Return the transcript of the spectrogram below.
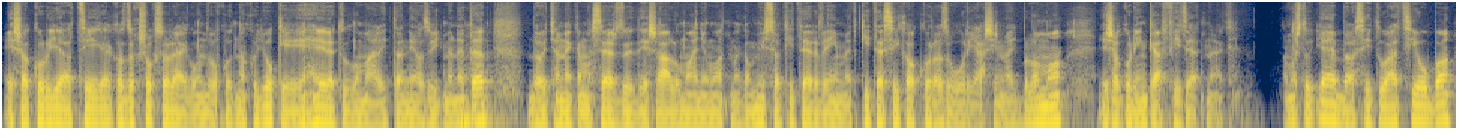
és akkor ugye a cégek azok sokszor elgondolkodnak, hogy oké, okay, én helyre tudom állítani az ügymenetet, de hogyha nekem a szerződés állományomat, meg a műszaki terveimet kiteszik, akkor az óriási nagy blama, és akkor inkább fizetnek. Na most ugye ebbe a szituációba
